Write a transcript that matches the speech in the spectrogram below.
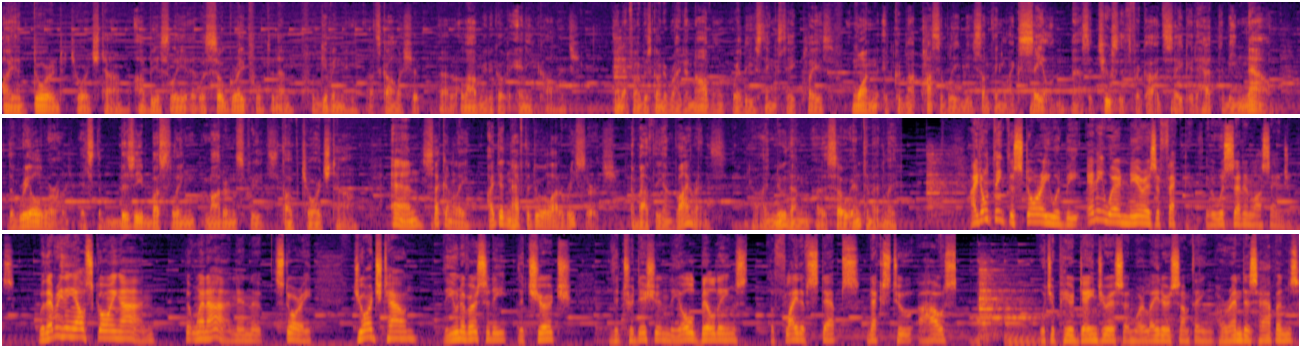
I adored Georgetown. Obviously, it was so grateful to them for giving me a scholarship that allowed me to go to any college. And if I was going to write a novel where these things take place, one, it could not possibly be something like Salem, Massachusetts, for God's sake. It had to be now, the real world. It's the busy, bustling, modern streets of Georgetown. And secondly, I didn't have to do a lot of research about the environs. I knew them uh, so intimately. I don't think the story would be anywhere near as effective if it was set in Los Angeles. With everything else going on that went on in the story, Georgetown, the university, the church, the tradition, the old buildings, the flight of steps next to a house which appeared dangerous and where later something horrendous happens.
